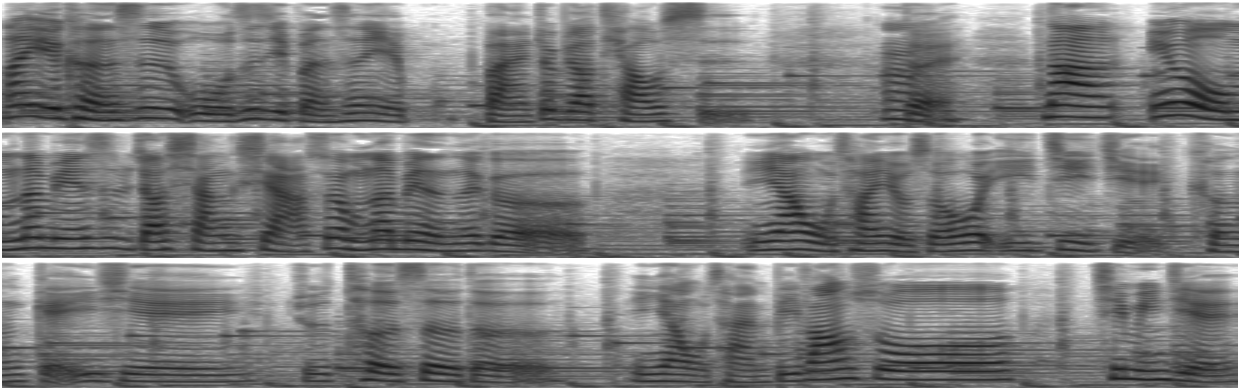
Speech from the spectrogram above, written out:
那也可能是我自己本身也本来就比较挑食，对，那因为我们那边是比较乡下，所以我们那边的那个营养午餐有时候会依季节可能给一些就是特色的营养午餐，比方说清明节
